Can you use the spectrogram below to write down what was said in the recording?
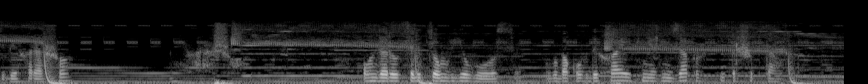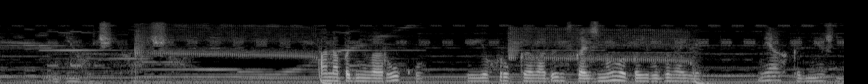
«Тебе хорошо?» «Мне хорошо». Он дарился лицом в ее волосы, глубоко вдыхая их нежный запах и прошептал. «Мне очень хорошо». Она подняла руку, и ее хрупкая ладонь скользнула по его голове, мягко, нежно.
